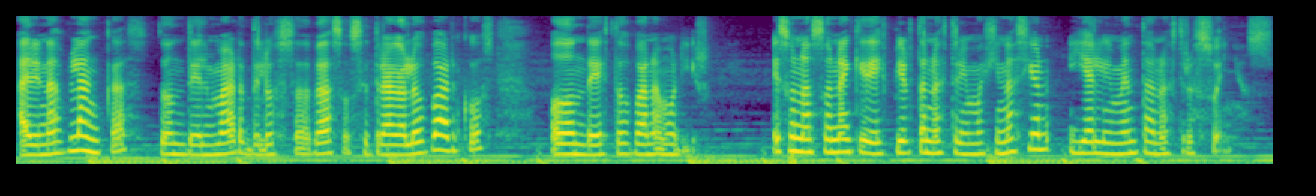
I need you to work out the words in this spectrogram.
arenas blancas, donde el mar de los sargazos se traga los barcos o donde estos van a morir. Es una zona que despierta nuestra imaginación y alimenta nuestros sueños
